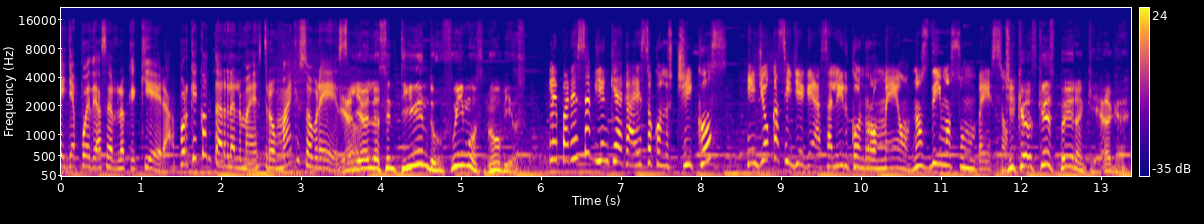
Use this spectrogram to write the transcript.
ella puede hacer lo que quiera. ¿Por qué contarle al maestro Mike sobre eso? Lialia, las entiendo. Fuimos novios. ¿Le parece bien que haga eso con los chicos? Y yo casi llegué a salir con Romeo. Nos dimos un beso. Chicas, ¿qué esperan que haga?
